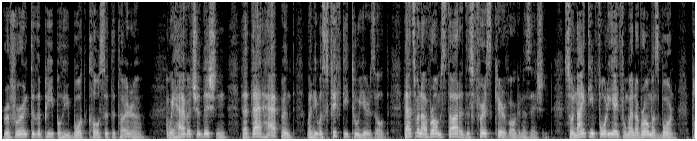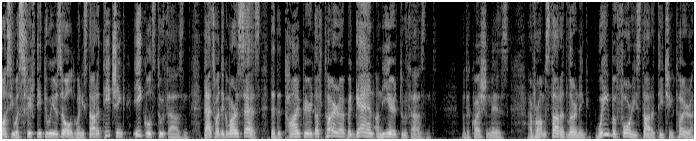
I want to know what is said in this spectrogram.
referring to the people he brought closer to Torah. We have a tradition that that happened when he was 52 years old. That's when Avram started his first Kiruv organization. So 1948 from when Avram was born, plus he was 52 years old when he started teaching equals 2000. That's why the Gemara says that the time period of Torah began on year 2000. But the question is, Avram started learning way before he started teaching Torah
